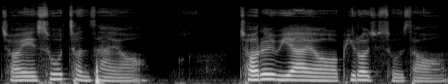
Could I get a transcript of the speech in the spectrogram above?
저의 수호천사여, 저를 위하여 빌어주소서.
